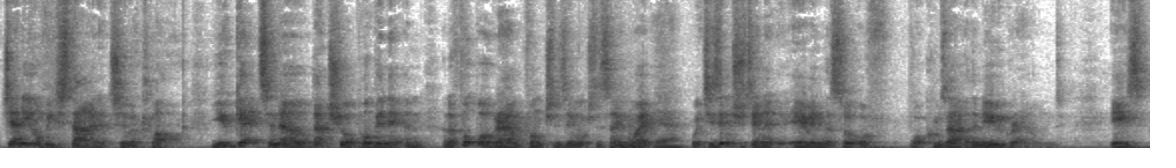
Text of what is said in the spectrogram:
Jenny will be starting at two o'clock. You get to know that's your pub, mm. innit? And and a football ground functions in much the same way. Yeah. Which is interesting hearing the sort of what comes out of the new ground is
